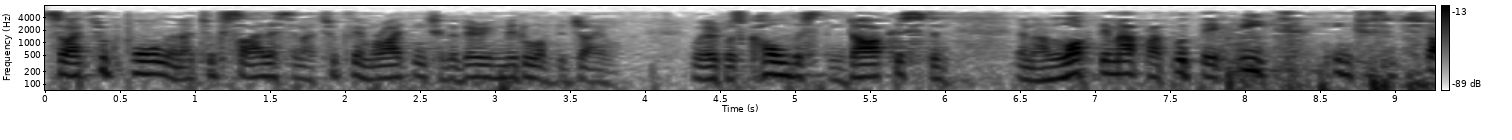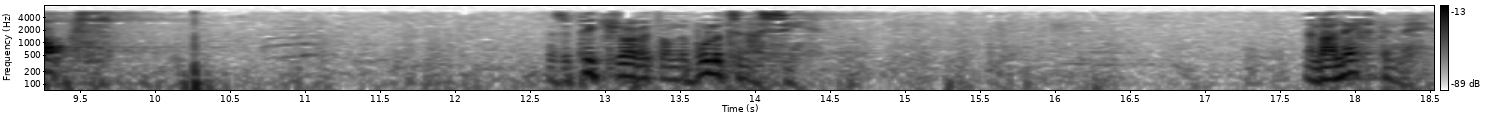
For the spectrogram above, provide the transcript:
So I took Paul and I took Silas and I took them right into the very middle of the jail, where it was coldest and darkest, and, and I locked them up. I put their feet into some stocks there's a picture of it on the bulletin I see. And I left them there.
